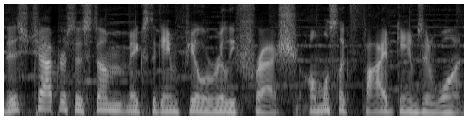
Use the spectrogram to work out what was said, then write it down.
This chapter system makes the game feel really fresh, almost like 5 games in one.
